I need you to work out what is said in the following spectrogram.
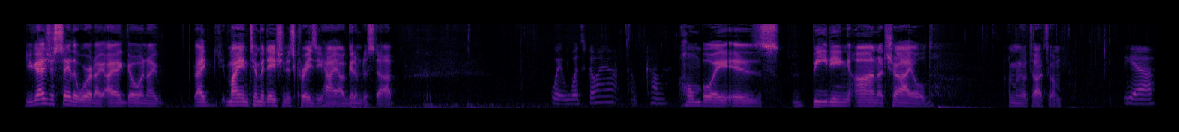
You guys just say the word. I, I go and I, I my intimidation is crazy high. I'll get him to stop. Wait, what's going on? Oh, I'm coming. Homeboy is beating on a child. I'm gonna go talk to him. Yeah.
